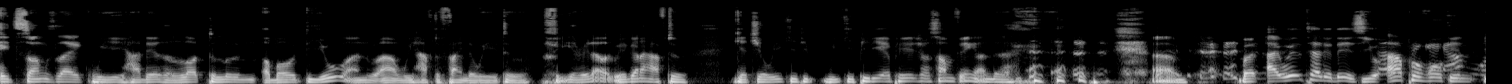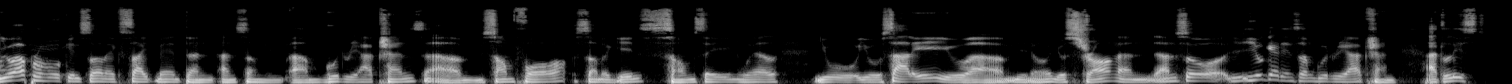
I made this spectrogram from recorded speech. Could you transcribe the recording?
It sounds like we had there's a lot to learn about you, and uh, we have to find a way to figure it out. We're gonna have to get your Wiki, Wikipedia page or something. And uh, um, but I will tell you this: you are provoking, you are provoking some excitement and and some um, good reactions. Um, some for, some against, some saying, "Well." You, you, Sally, you, um, you know, you're strong, and and so you're getting some good reaction, at least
